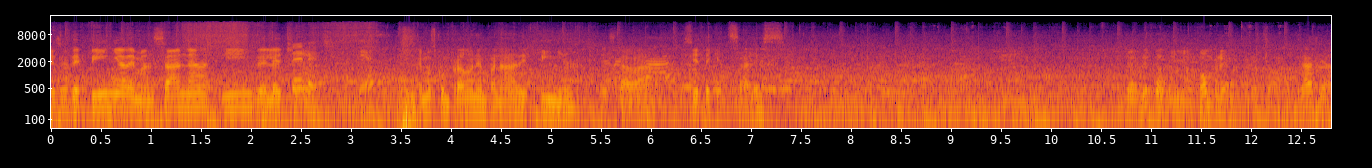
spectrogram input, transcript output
Ese es de piña, de manzana y de leche. De leche, así es. Hemos comprado una empanada de piña, estaba 7 quetzales. Qué rico, señor, compre. Gracias.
